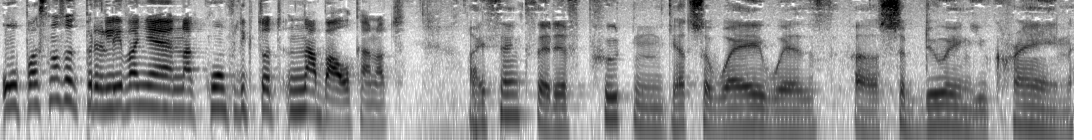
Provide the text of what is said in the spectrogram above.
опасност од прелевање на конфликтот на Балканот? I think that if Putin gets away with uh, subduing Ukraine,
